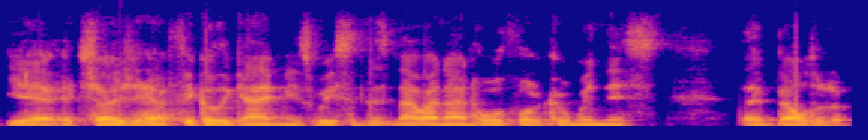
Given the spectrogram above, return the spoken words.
yeah, it shows you how fickle the game is. We said there's no way known Hawthorn can win this. They belted them.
